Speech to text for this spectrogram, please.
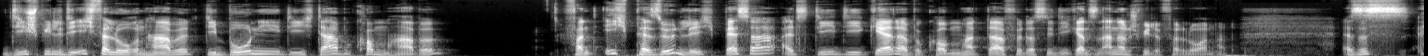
die Spiele, die ich verloren habe, die Boni, die ich da bekommen habe, fand ich persönlich besser als die, die Gerda bekommen hat, dafür, dass sie die ganzen anderen Spiele verloren hat. Es ist äh,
